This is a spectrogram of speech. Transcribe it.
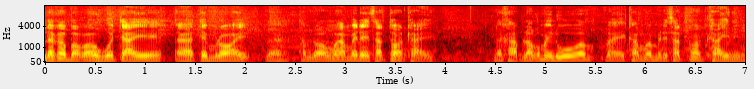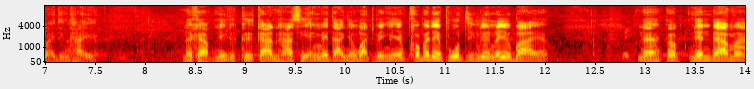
แล้วก็บอกว่าหัวใจเต็มร้อยนะทำนองว่าไม่ได้ซัดทอดใครนะครับ เราก็ไม่รู้ว่าคำว่าไม่ได้ซัดทอดใครนี่หมายถึงใครนะครับนี่ก็คือการหาเสียงในต่างจังหวัดเป็นอย่างนี้เขาไม่ได้พูดถึงเรื่องนโยบายนะก็เน้นดราม่า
